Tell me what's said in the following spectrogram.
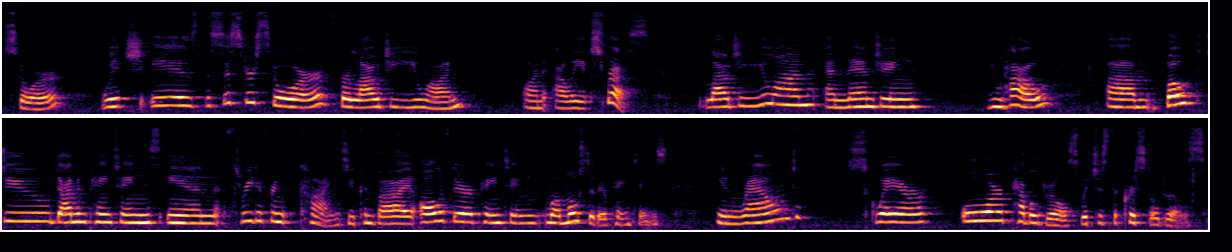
store, which is the sister store for Laoji Yuan on AliExpress. Laoji Yuan and Nanjing Yuhao um, both do diamond paintings in three different kinds. You can buy all of their paintings, well, most of their paintings, in round, square, or pebble drills, which is the crystal drills.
